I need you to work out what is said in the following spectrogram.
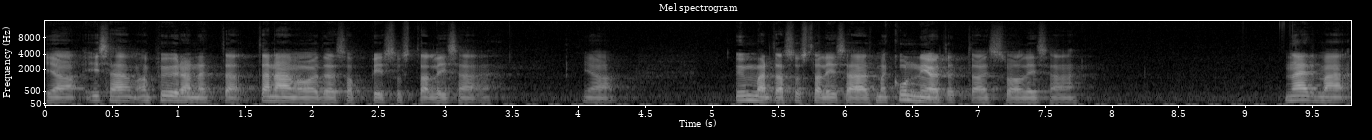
Ja isä, mä pyydän, että tänään me voitaisiin oppia susta lisää ja ymmärtää susta lisää, että me kunnioitettaisiin sua lisää. Näitä mä,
